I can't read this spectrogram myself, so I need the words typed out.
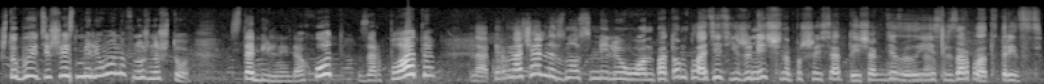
Чтобы эти 6 миллионов, нужно что? Стабильный доход, зарплата. Да, первоначальный взнос миллион, потом платить ежемесячно по 60 тысяч. А где, если зарплата 30?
